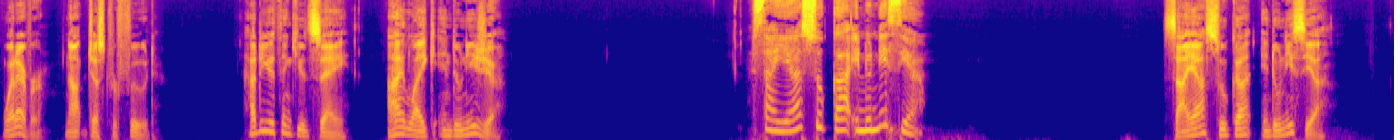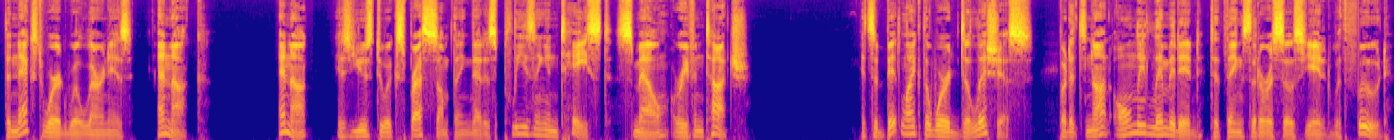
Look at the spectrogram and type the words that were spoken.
whatever, not just for food. How do you think you'd say, I like Indonesia? Saya suka Indonesia. Saya suka Indonesia. The next word we'll learn is enak. Enak is used to express something that is pleasing in taste, smell, or even touch. It's a bit like the word delicious, but it's not only limited to things that are associated with food.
